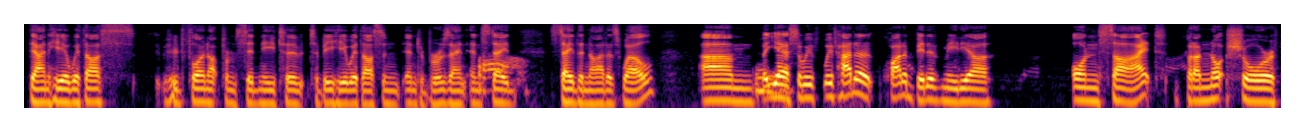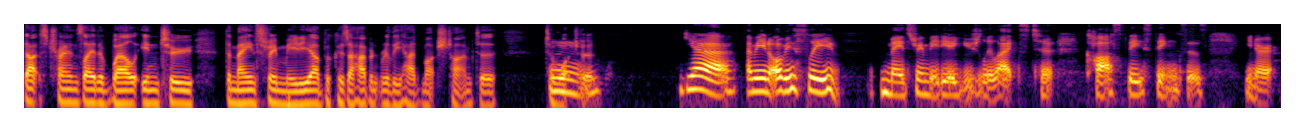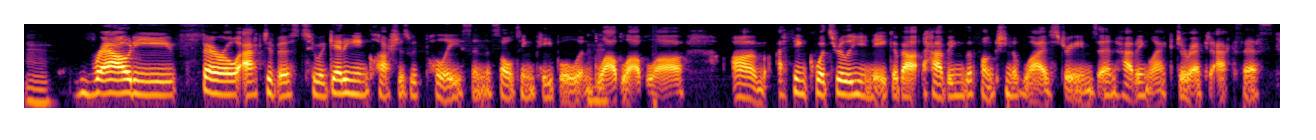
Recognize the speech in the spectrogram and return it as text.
down here with us, who'd flown up from Sydney to to be here with us and, and to present and stayed stayed the night as well. Um, but yeah, mm. so we've we've had a quite a bit of media on site, but I'm not sure if that's translated well into the mainstream media because I haven't really had much time to to mm. watch it. Yeah, I mean, obviously, mainstream media usually likes to cast these things as, you know, mm. rowdy, feral activists who are getting in clashes with police and assaulting people and mm-hmm. blah, blah, blah. Um, I think what's really unique about having the function of live streams and having like direct access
